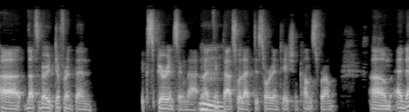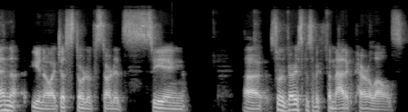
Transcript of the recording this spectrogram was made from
uh, that's very different than experiencing that. And mm. I think hmm. that's where that disorientation comes from. Um, and then, you know, I just sort of started seeing uh, sort of very specific thematic parallels.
